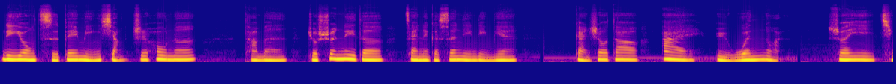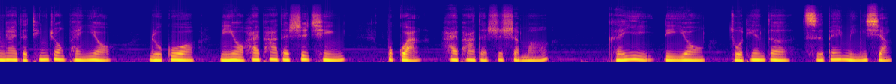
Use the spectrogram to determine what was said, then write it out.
利用慈悲冥想之后呢，他们就顺利的在那个森林里面感受到爱与温暖。所以，亲爱的听众朋友，如果你有害怕的事情，不管害怕的是什么，可以利用昨天的慈悲冥想，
